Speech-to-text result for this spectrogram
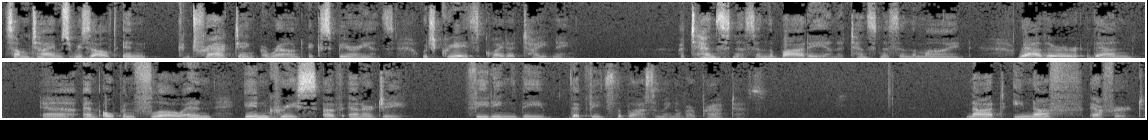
sometimes result in contracting around experience, which creates quite a tightening, a tenseness in the body and a tenseness in the mind, rather than uh, an open flow and increase of energy feeding the, that feeds the blossoming of our practice. Not enough effort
